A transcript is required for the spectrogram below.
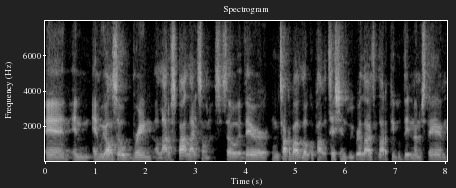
and and and we also bring a lot of spotlights on us. So if there, when we talk about local politicians, we realize a lot of people didn't understand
